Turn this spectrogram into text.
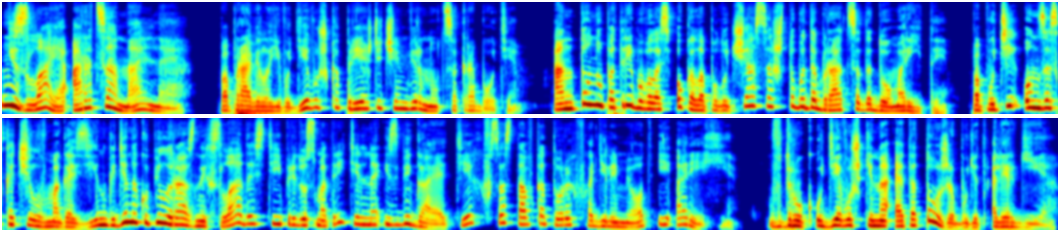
«Не злая, а рациональная», – поправила его девушка, прежде чем вернуться к работе. Антону потребовалось около получаса, чтобы добраться до дома Риты. По пути он заскочил в магазин, где накупил разных сладостей, предусмотрительно избегая тех, в состав которых входили мед и орехи. Вдруг у девушки на это тоже будет аллергия.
